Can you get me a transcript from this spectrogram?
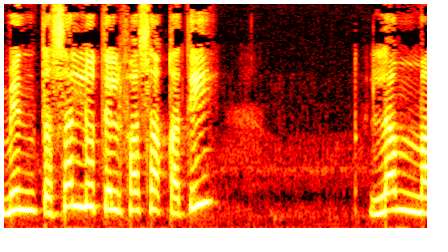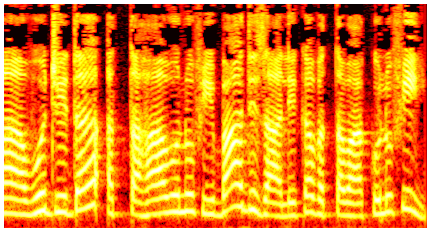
من تسلط الفسقتی لما وجد التہاون فی بعد ذلك والتواکل فی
